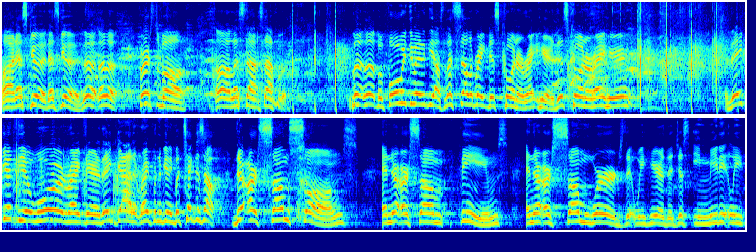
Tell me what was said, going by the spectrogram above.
All right, oh, that's good. That's good. Look, look, look. First of all, uh, let's stop, stop. Look, look, before we do anything else, let's celebrate this corner right here. This corner right here. They get the award right there. They got it right from the beginning. But check this out there are some songs and there are some themes and there are some words that we hear that just immediately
